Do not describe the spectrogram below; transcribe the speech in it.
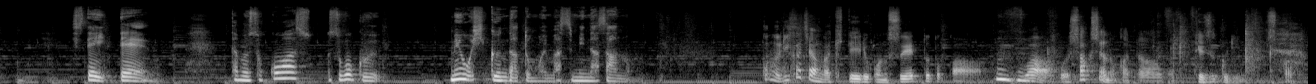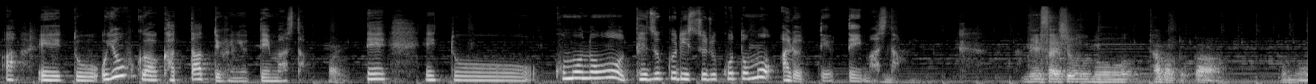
していて多分そこはすすごく目を引くんだと思います皆さんの。このリカちゃんが着ているこのスウェットとかは、これ作者の方が手作りなんですか？あえっ、とお洋服は買ったっていうふうに言っていました。はいでえっ、と小物を手作りすることもあるって言っていました。明細書の束とかこの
